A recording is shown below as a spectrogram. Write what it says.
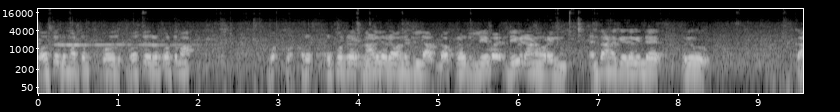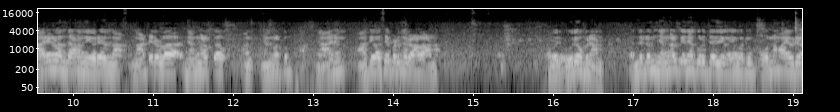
പോസ്റ്റ് മറ്റും പോസ്റ്റ് റിപ്പോർട്ട് റിപ്പോർട്ട് നാളെ വരെ വന്നിട്ടില്ല. ഡോക്ടർ ലീവ് ലീവിലാണെന്ന് പറയുന്നു. എന്താണ് ഇതിന്റെ ഒരു കാര്യങ്ങൾ എന്താണെന്ന് ഇവരെ നാട്ടിലുള്ള ഞങ്ങൾക്ക് ഞങ്ങൾക്കും ഞാനും ആദിവാസിപ്പെടുന്ന ഒരാളാണ്. ഒരു ഊരോപ്പനാണ് എന്നിട്ടും ഞങ്ങൾക്ക് ഇതിനെക്കുറിച്ച് ഒരു പൂർണമായ ഒരു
